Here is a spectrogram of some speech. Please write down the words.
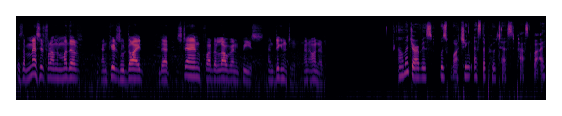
is a message from the mother and kids who died that stand for the love and peace and dignity and honor. Alma Jarvis was watching as the protest passed by.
